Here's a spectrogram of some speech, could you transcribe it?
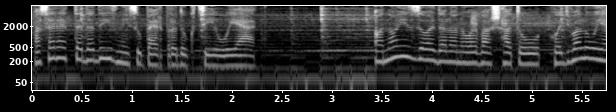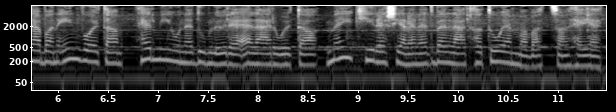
ha szeretted a Disney szuperprodukcióját. A Noise oldalon olvasható, hogy valójában én voltam, Hermione dublőre elárulta, melyik híres jelenetben látható Emma Watson helyett.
